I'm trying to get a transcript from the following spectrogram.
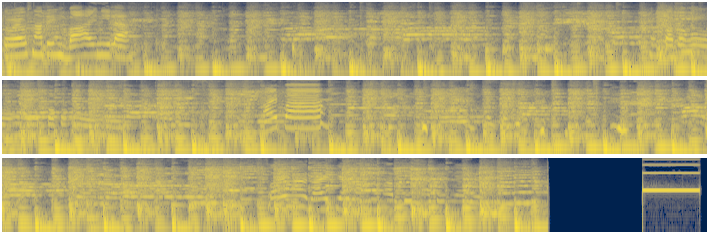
Tour house natin yung bahay nila. Yung papa ko, yung papa ko.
